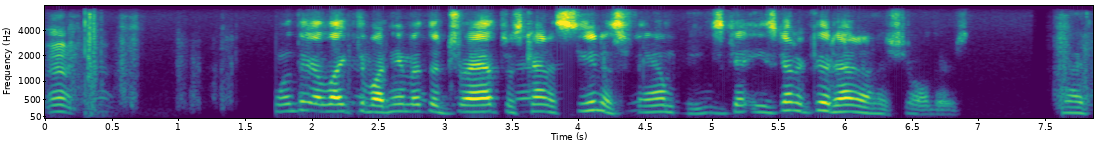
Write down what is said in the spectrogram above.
Mm. One thing I liked about him at the draft was kind of seeing his family. He's got he's got a good head on his shoulders. And I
